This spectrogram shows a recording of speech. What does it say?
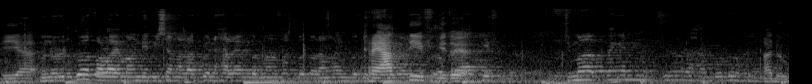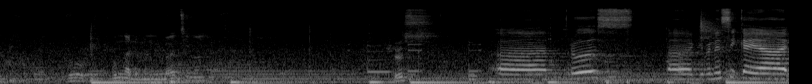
Iya. Menurut gua kalau emang dia bisa ngelakuin hal yang bermanfaat buat orang lain buat Kreatif gitu ya? kreatif. Cuma pengen viral hal bodoh. Aduh. Gua gua nggak demen banget sih, Bang. Terus Eh, terus eh, gimana sih kayak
